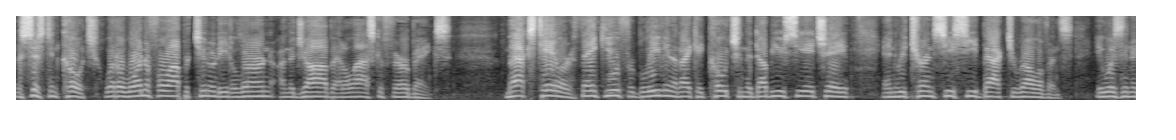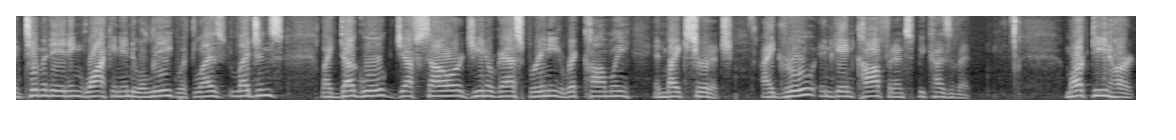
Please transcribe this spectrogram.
assistant coach. What a wonderful opportunity to learn on the job at Alaska Fairbanks. Max Taylor, thank you for believing that I could coach in the WCHA and return CC back to relevance. It was an intimidating walking into a league with legends like Doug Woog, Jeff Sauer, Gino Gasparini, Rick Comley, and Mike Sertich. I grew and gained confidence because of it. Mark Dienhart,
